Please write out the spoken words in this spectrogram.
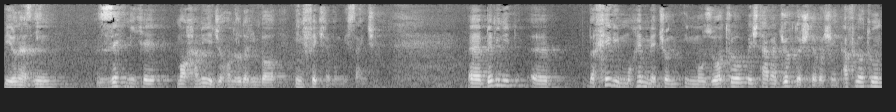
بیرون از این ذهنی که ما همه جهان رو داریم با این فکرمون میسنجیم. ببینید و خیلی مهمه چون این موضوعات رو بهش توجه داشته باشین. افلاطون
